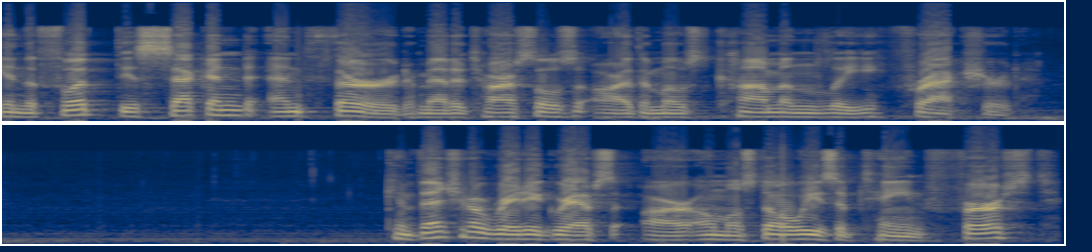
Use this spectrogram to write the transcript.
In the foot, the second and third metatarsals are the most commonly fractured. Conventional radiographs are almost always obtained first,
